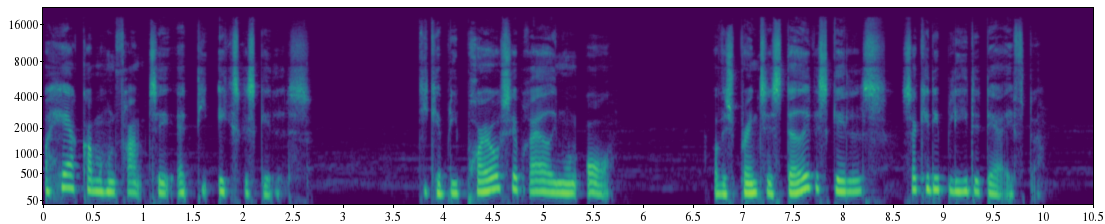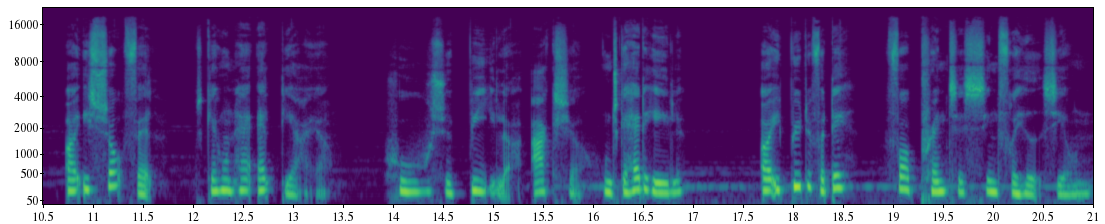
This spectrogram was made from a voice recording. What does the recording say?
Og her kommer hun frem til, at de ikke skal skilles. De kan blive prøvesepareret i nogle år, og hvis Prentice stadig vil skilles, så kan de blive det derefter. Og i så fald skal hun have alt de ejer. Huse, biler, aktier. Hun skal have det hele. Og i bytte for det får Prentice sin frihed, siger hun.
